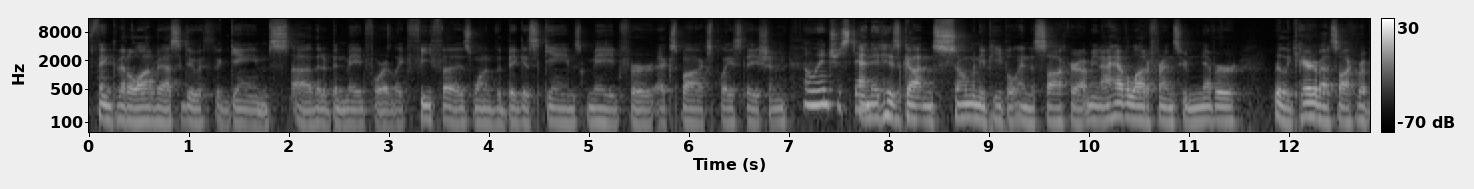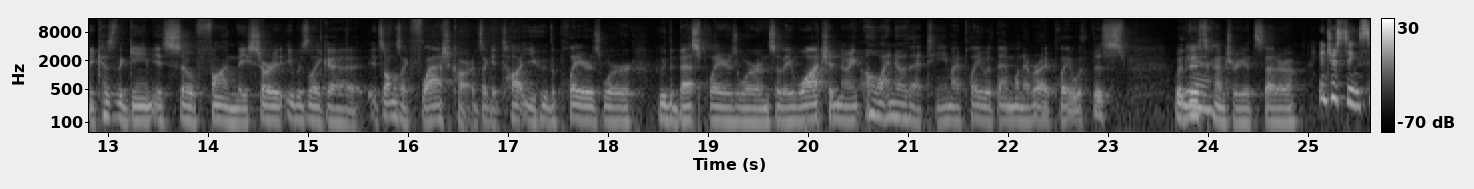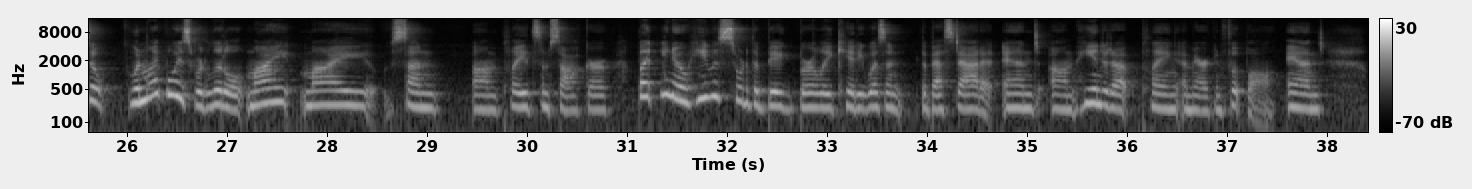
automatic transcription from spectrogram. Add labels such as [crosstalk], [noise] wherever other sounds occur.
think that a lot of it has to do with the games uh, that have been made for it. Like FIFA is one of the biggest games made for Xbox, PlayStation, oh interesting and it has gotten so many people into soccer. I mean, I have a lot of friends who never really cared about soccer, but because the game is so fun, they started. It was like a, it's almost like flashcards. Like it taught you who the players were, who the best players were, and so they watch it knowing, oh, I know that team. I play with them whenever I play with this, with this Yeah. country, etc. Interesting. So when my boys were little, my my son um, played some soccer, but you know he was sort of the big burly kid. He wasn't the best at it, and um, he ended up playing American football. And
